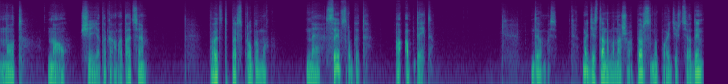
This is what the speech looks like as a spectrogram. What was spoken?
not null. Ще є така анотація. Давайте тепер спробуємо не save зробити, а update. Дивимось. Ми дістанемо нашого персона по ID 1.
